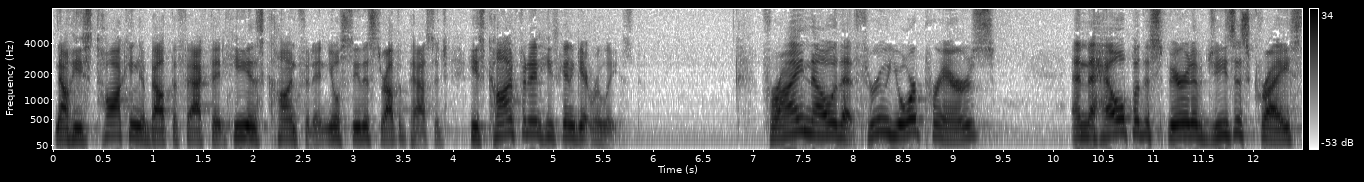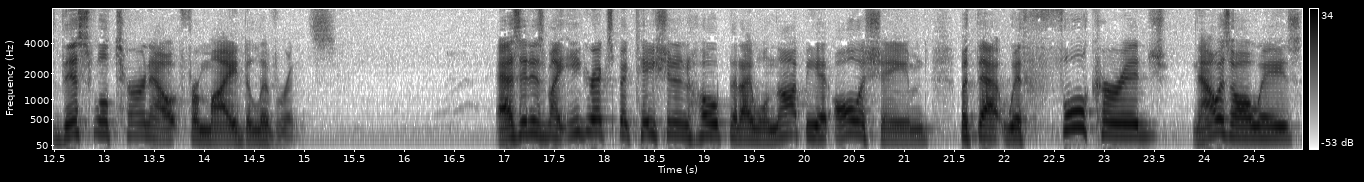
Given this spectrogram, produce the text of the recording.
Now, he's talking about the fact that he is confident. You'll see this throughout the passage. He's confident he's going to get released. For I know that through your prayers, and the help of the Spirit of Jesus Christ, this will turn out for my deliverance. As it is my eager expectation and hope that I will not be at all ashamed, but that with full courage, now as always,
